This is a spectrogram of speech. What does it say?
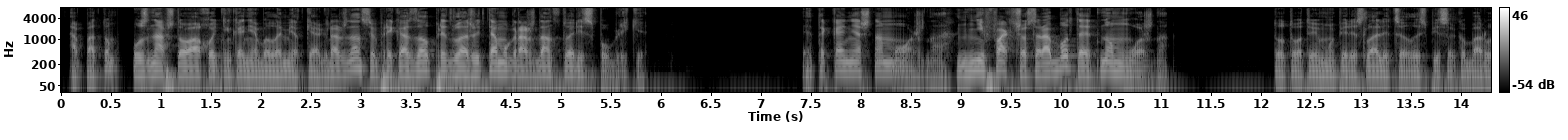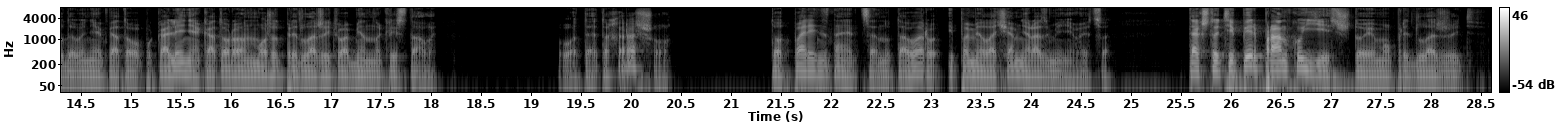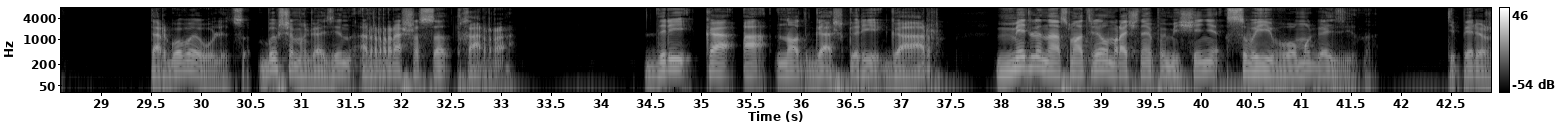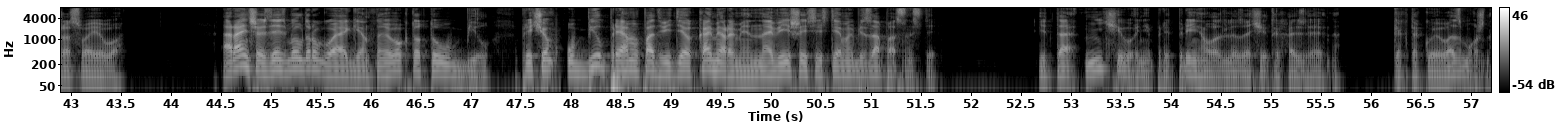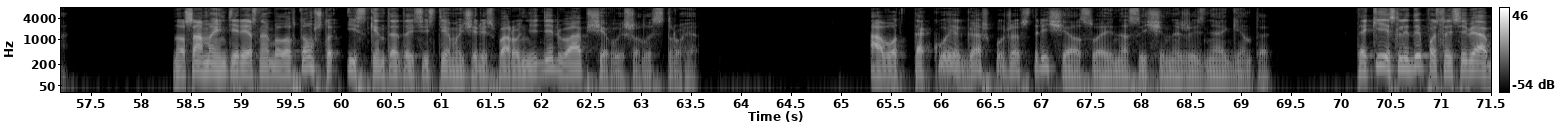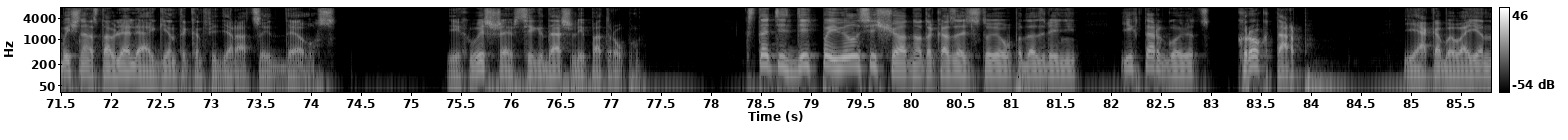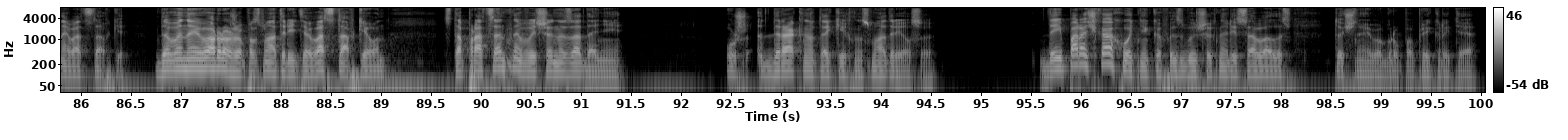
А потом, узнав, что у охотника не было метки о гражданстве, приказал предложить тому гражданство республики. Это, конечно, можно. Не факт, что сработает, но можно. — Тут вот ему переслали целый список оборудования пятого поколения, которое он может предложить в обмен на кристаллы. Вот это хорошо. Тот парень знает цену товару и по мелочам не разменивается. Так что теперь Пранку есть что ему предложить. Торговая улица. Бывший магазин Рашаса Тхарра. Дри К.А. Нотгашкригар медленно осмотрел мрачное помещение своего магазина. Теперь уже своего. А раньше здесь был другой агент, но его кто-то убил. Причем убил прямо под видеокамерами новейшей системы безопасности. И та ничего не предприняла для защиты хозяина. Как такое возможно? Но самое интересное было в том, что Искинд этой системы через пару недель вообще вышел из строя. А вот такое Гашк уже встречал в своей насыщенной жизни агента. Такие следы после себя обычно оставляли агенты конфедерации Делус. Их высшие всегда шли по трупам. Кстати, здесь появилось еще одно доказательство его подозрений. Их торговец. Крок Тарп. Якобы военный в отставке. Да вы на его рожу посмотрите, в отставке он. Стопроцентно высший на задании. Уж драк на таких насмотрелся. Да и парочка охотников из высших нарисовалась. Точно его группа прикрытия.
